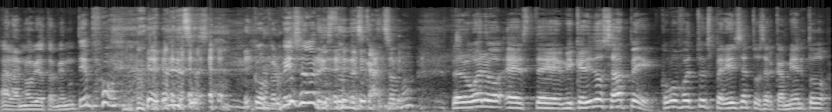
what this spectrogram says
a la novia también un tiempo. Con permiso, necesito un descanso, ¿no? Pero bueno, este, mi querido Sape, ¿cómo fue tu experiencia, tu acercamiento?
